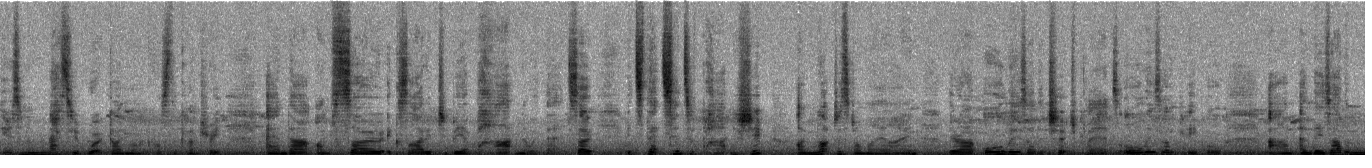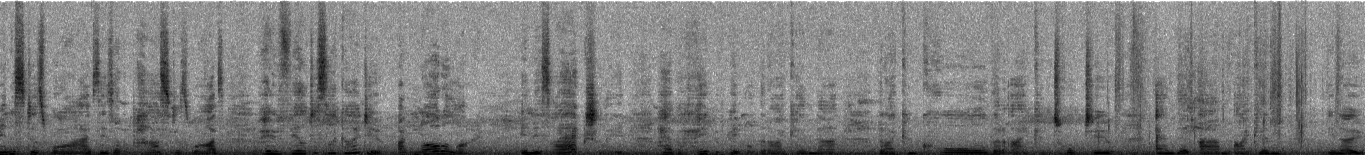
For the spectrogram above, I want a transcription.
there's massive work going on across the country, and uh, I'm so excited to be a partner with that. So it's that sense of partnership. I'm not just on my own. There are all these other church plants, all these other people, um, and these other ministers' wives, these other pastors' wives, who feel just like I do. I'm not alone in this. I actually have a heap of people that I can uh, that I can call, that I can talk to, and that um, I can, you know,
